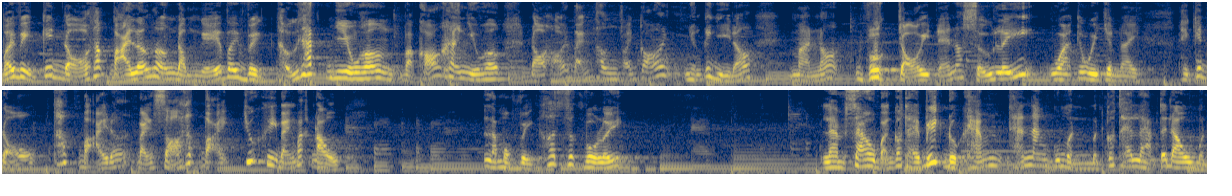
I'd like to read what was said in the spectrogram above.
bởi vì cái độ thất bại lớn hơn đồng nghĩa với việc thử thách nhiều hơn và khó khăn nhiều hơn. Đòi hỏi bản thân phải có những cái gì đó mà nó vượt trội để nó xử lý qua cái quy trình này. Thì cái độ thất bại đó bạn sợ thất bại trước khi bạn bắt đầu là một việc hết sức vô lý. Làm sao bạn có thể biết được khả, khả năng của mình? Mình có thể làm tới đâu mình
